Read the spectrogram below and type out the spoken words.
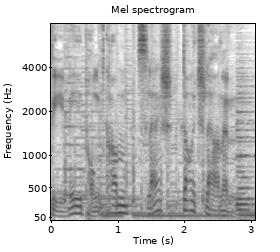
dw.com/deutschlernen.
